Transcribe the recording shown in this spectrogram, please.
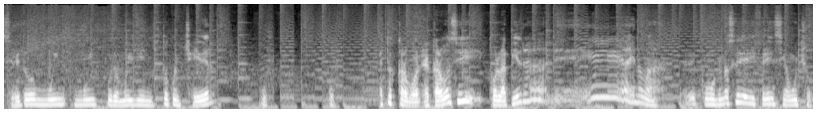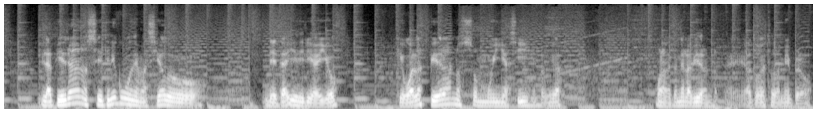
Se ve todo muy, muy puro, muy bien. Esto con shader. Uf, uf. Esto es carbón. El carbón sí, con la piedra, eh, ahí nomás. Eh, como que no se diferencia mucho. La piedra, no sé, tiene como demasiado detalle, diría yo. Que igual las piedras no son muy así, en realidad. Bueno, depende de la piedra, eh, a todo esto también, pero...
